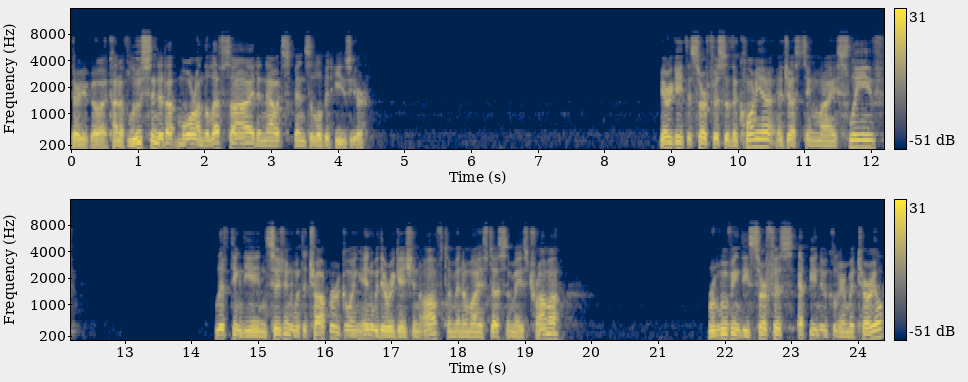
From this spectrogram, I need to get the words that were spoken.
There you go. I kind of loosened it up more on the left side, and now it spins a little bit easier. Irrigate the surface of the cornea, adjusting my sleeve lifting the incision with the chopper, going in with irrigation off to minimize Descemet's trauma, removing the surface epinuclear material,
